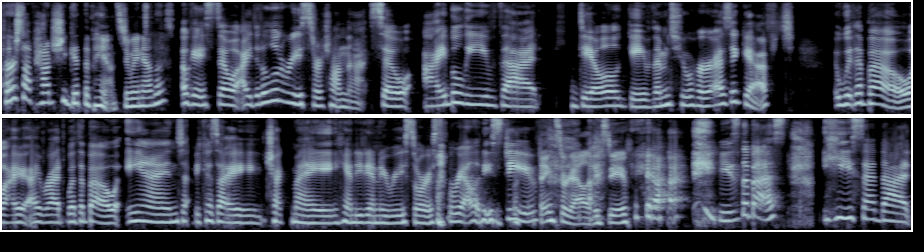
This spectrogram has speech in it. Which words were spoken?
First off, how did she get the pants? Do we know this? Okay, so I did a little research on that. So I believe that Dale gave them to her as a gift with a bow. I, I read with a bow. And because I checked my handy dandy resource, Reality Steve. Thanks, reality, Steve. yeah, he's the best. He said that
